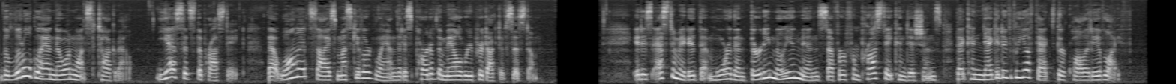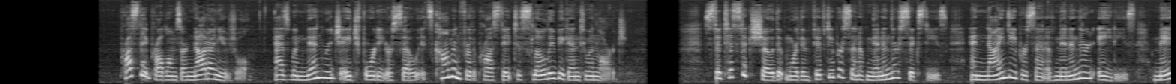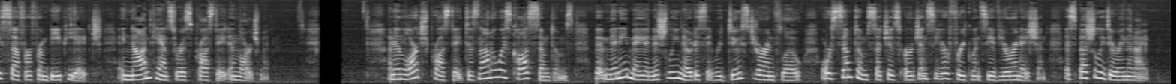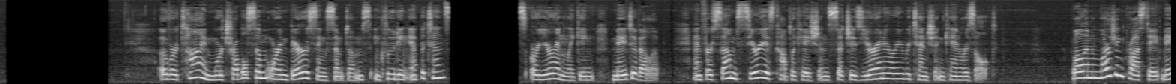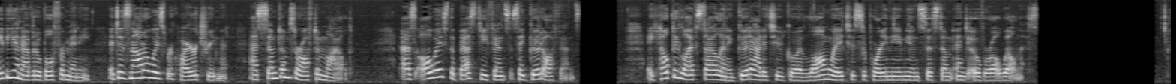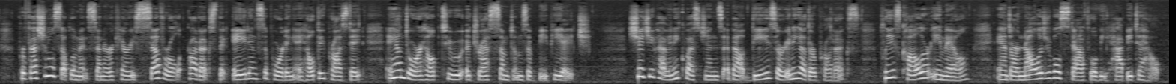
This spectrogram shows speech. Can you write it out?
The little gland no one wants to talk about. Yes, it's the prostate, that walnut sized muscular gland that is part of the male reproductive system. It is estimated that more than 30 million men suffer from prostate conditions that can negatively affect their quality of life. Prostate problems are not unusual, as when men reach age 40 or so, it's common for the prostate to slowly begin to enlarge. Statistics show that more than 50% of men in their 60s and 90% of men in their 80s may suffer from BPH, a non cancerous prostate enlargement. An enlarged prostate does not always cause symptoms, but many may initially notice a reduced urine flow or symptoms such as urgency or frequency of urination, especially during the night. Over time, more troublesome or embarrassing symptoms, including impotence or urine leaking, may develop, and for some, serious complications such as urinary retention can result. While an enlarging prostate may be inevitable for many, it does not always require treatment, as symptoms are often mild. As always, the best defense is a good offense. A healthy lifestyle and a good attitude go a long way to supporting the immune system and overall wellness. Professional Supplement Center carries several products that aid in supporting a healthy prostate and or help to address symptoms of BPH. Should you have any questions about these or any other products, please call or email, and our knowledgeable staff will be happy to help.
